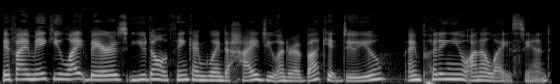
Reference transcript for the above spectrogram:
If I make you light bearers, you don't think I'm going to hide you under a bucket, do you? I'm putting you on a light stand.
